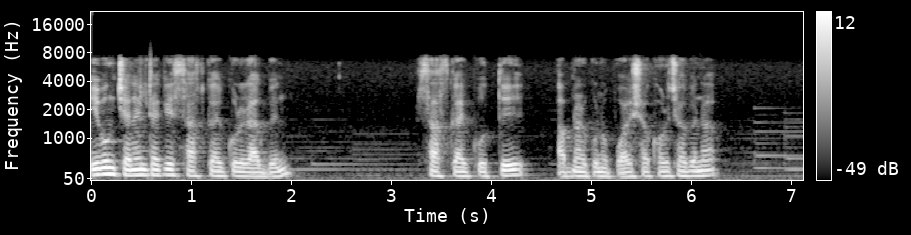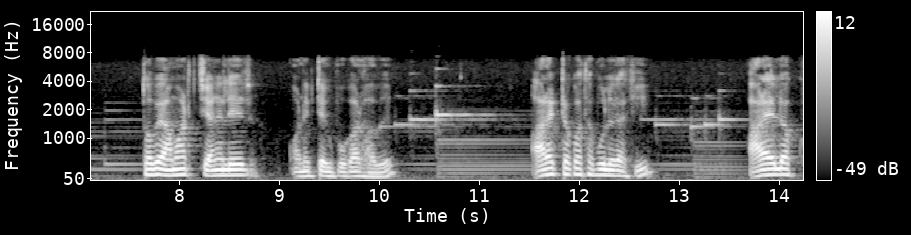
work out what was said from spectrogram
এবং চ্যানেলটাকে সাবস্ক্রাইব করে রাখবেন। সাবস্ক্রাইব করতে আপনার কোনো পয়সা খরচ হবে না। তবে আমার চ্যানেলের অনেকটাই উপকার হবে। আর একটা কথা বলে রাখি, আড়াই লক্ষ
